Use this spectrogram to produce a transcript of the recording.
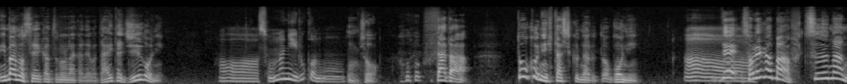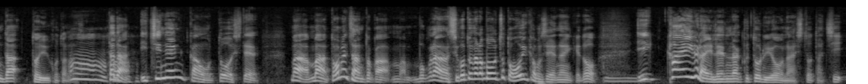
今の生活の中では大体15人。ああそんなにいるかな。うん、そう。ただ特に親しくなると5人でそれがまあ普通なんだということなんです。ただ1年間を通してまあまあとめちゃんとか、まあ、僕ら仕事柄もうちょっと多いかもしれないけど1回ぐらい連絡取るような人たち、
